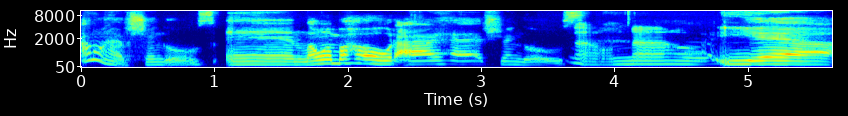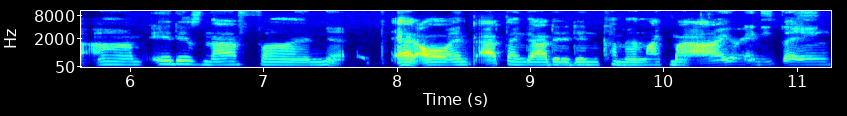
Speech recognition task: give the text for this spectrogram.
I don't have shingles. And lo and behold, I had shingles. Oh no. Yeah, um, it is not fun at all. And I thank God that it didn't come in like my eye or anything.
